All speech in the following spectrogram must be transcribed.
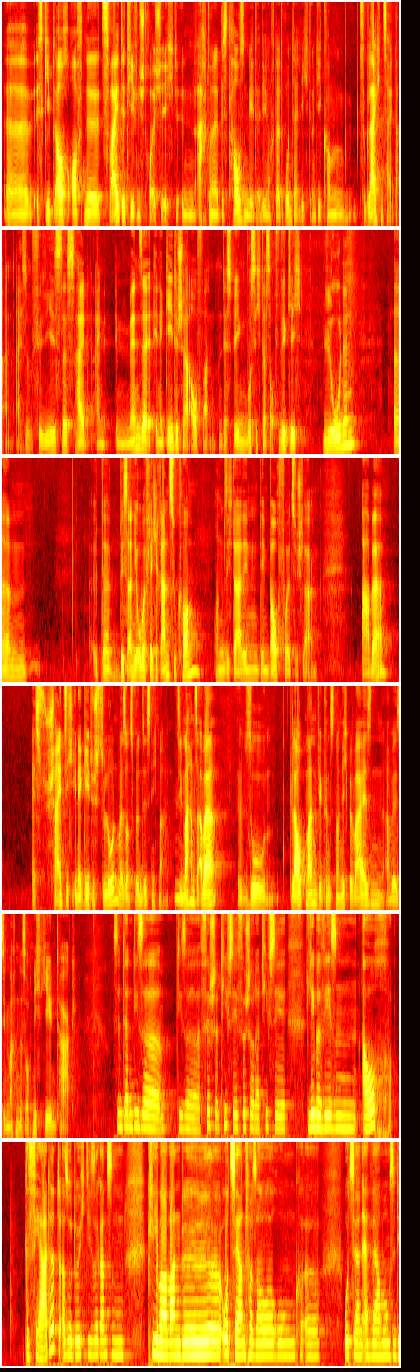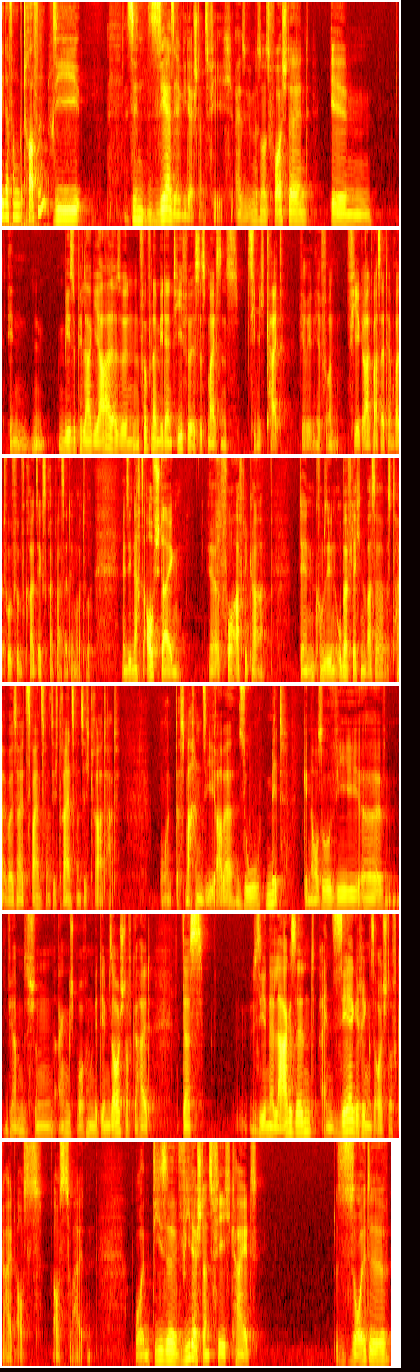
Äh, es gibt auch oft eine zweite Tiefenstreuschicht in 800 bis 1000 Meter, die noch darunter liegt und die kommen zur gleichen Zeit an. Also für die ist das halt ein immenser energetischer Aufwand und deswegen muss sich das auch wirklich lohnen, ähm, da bis an die Oberfläche ranzukommen und sich da den, den Bauch vollzuschlagen. Aber es scheint sich energetisch zu lohnen, weil sonst würden sie es nicht machen. Mhm. Sie machen es aber so glaubt man, wir können es noch nicht beweisen, aber sie machen das auch nicht jeden Tag. Sind denn diese, diese Fische, Tiefseefische oder Tiefseelebewesen auch gefährdet? Also durch diese ganzen Klimawandel, Ozeanversauerung, äh, Ozeanerwärmung, sind die davon getroffen? Sie sind sehr, sehr widerstandsfähig. Also wir müssen uns vorstellen, im, in Mesopelagial, also in 500 Metern Tiefe, ist es meistens ziemlich kalt. Wir reden hier von 4 Grad Wassertemperatur, 5 Grad, 6 Grad Wassertemperatur. Wenn Sie nachts aufsteigen äh, vor Afrika, dann kommen Sie in Oberflächenwasser, was teilweise halt 22, 23 Grad hat. Und das machen Sie aber so mit. Genauso wie, äh, wir haben das schon angesprochen, mit dem Sauerstoffgehalt, dass Sie in der Lage sind, einen sehr geringen Sauerstoffgehalt aus, auszuhalten. Und diese Widerstandsfähigkeit sollte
